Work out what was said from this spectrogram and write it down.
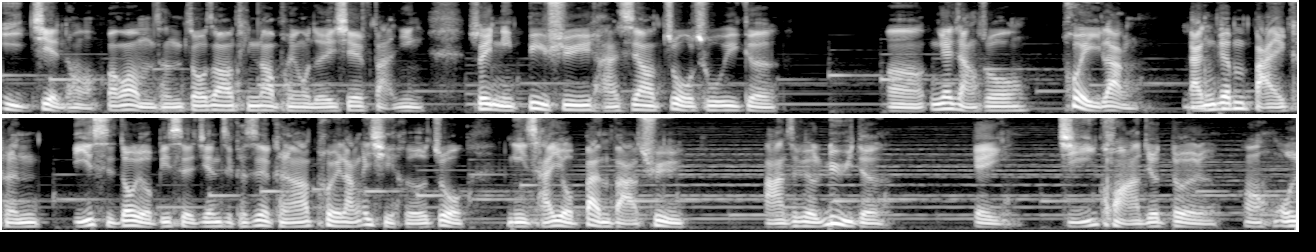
意见哦，包括我们从周遭听到朋友的一些反应，所以你必须还是要做出一个，呃，应该讲说退让，蓝跟白可能彼此都有彼此的坚持，可是可能要退让，一起合作，你才有办法去把这个绿的给击垮就对了哦。我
